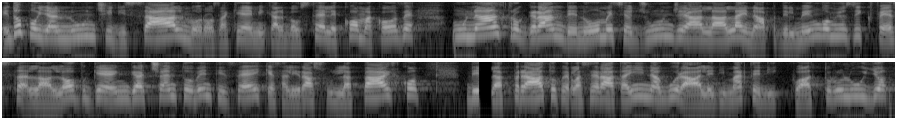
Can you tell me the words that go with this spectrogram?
E dopo gli annunci di Salmo, Rosa Chemical, Baustelle e Coma Cose, un altro grande nome si aggiunge alla line-up del Mengo Music Fest, la Love Gang 126 che salirà sul palco del Prato per la serata inaugurale di martedì 4 luglio.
